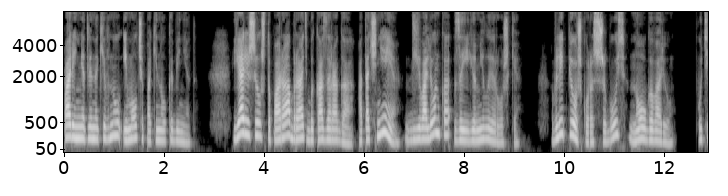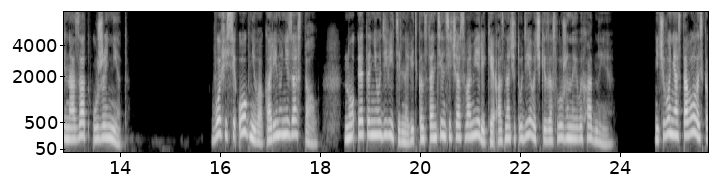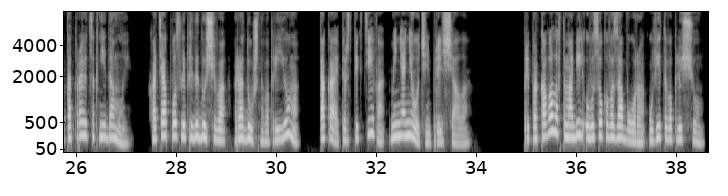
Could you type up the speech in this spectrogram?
Парень медленно кивнул и молча покинул кабинет. Я решил, что пора брать быка за рога, а точнее, дьяволенка за ее милые рожки. В лепешку расшибусь, но уговорю. Пути назад уже нет. В офисе Огнева Карину не застал. Но это неудивительно, ведь Константин сейчас в Америке, а значит, у девочки заслуженные выходные. Ничего не оставалось, как отправиться к ней домой. Хотя после предыдущего радушного приема такая перспектива меня не очень прельщала. Припарковал автомобиль у высокого забора, увитого плющом,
